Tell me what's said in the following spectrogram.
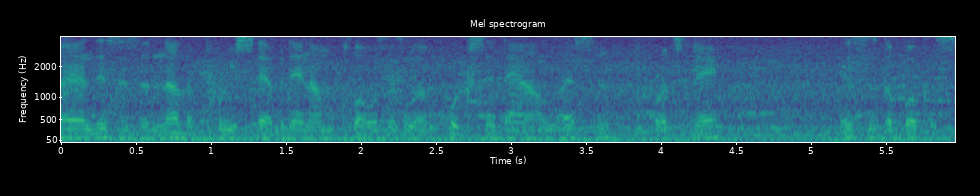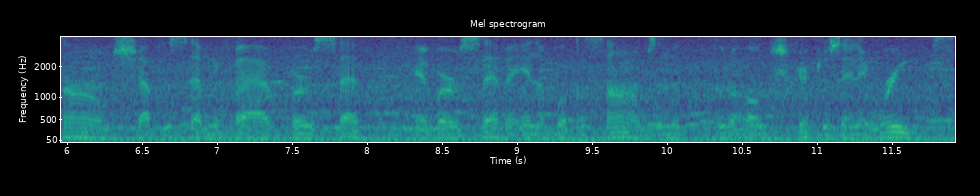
And this is another precept, but then I'm gonna close this little quick sit down lesson for today. This is the book of Psalms, chapter 75, verse 7. And verse 7 in the book of Psalms and through the Holy Scriptures, and it reads,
